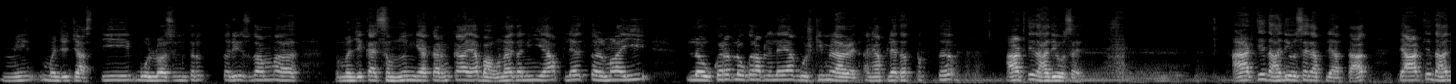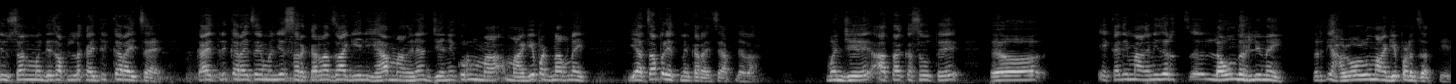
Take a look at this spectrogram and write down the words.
मी म्हणजे जास्ती बोललो असेल तर तरी सुद्धा म्हणजे काय समजून घ्या. कारण का या भावना आहेत आणि या आपल्या तळमळाही लवकरात लवकर आपल्याला या गोष्टी मिळाव्यात. आणि आपल्या हातात फक्त आठ ते दहा दिवस आहेत. आठ ते दहा दिवस आहेत आपल्या हातात. त्या आठ ते दहा दिवसांमध्येच आपल्याला काहीतरी करायचं आहे. काहीतरी करायचं आहे म्हणजे सरकारला जाग येईल ह्या मागण्यात जेणेकरून मा मागे पडणार नाहीत याचा प्रयत्न करायचा आहे आपल्याला. म्हणजे आता कसं होतंय एखादी मागणी जर लावून धरली नाही तर ती हळूहळू मागे पडत जाते.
